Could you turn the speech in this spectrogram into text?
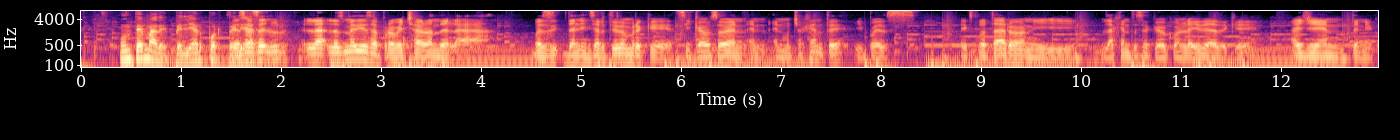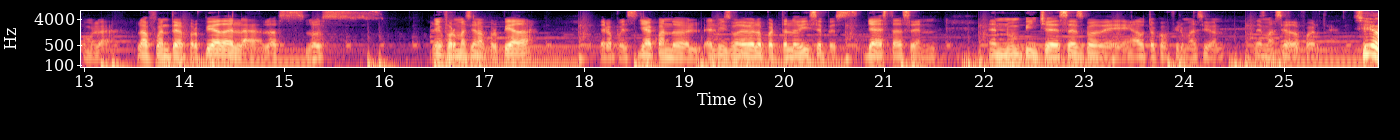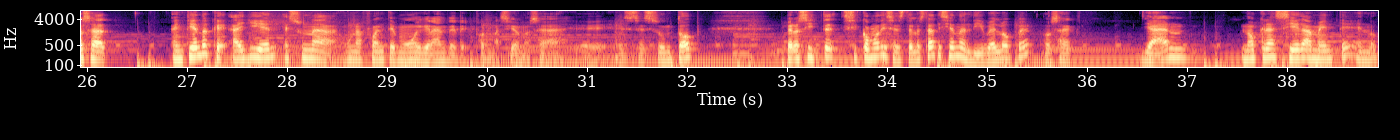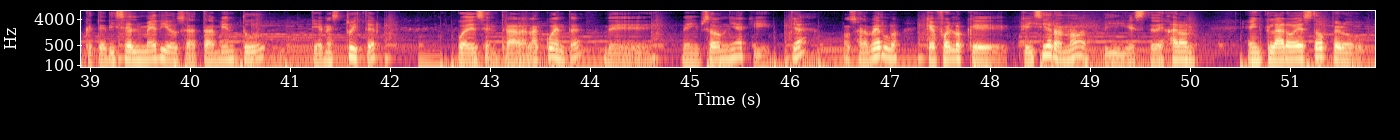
tema de pelear por pelear. los medios aprovecharon de la pues, de la incertidumbre que sí causó en, mucha gente y pues explotaron y la gente se quedó con la idea de que IGN tenía como la, fuente apropiada, la, los, la información apropiada, pero pues ya cuando el, mismo developer te lo dice, pues ya estás en, un pinche sesgo de autoconfirmación demasiado fuerte. Sí, o sea, entiendo que IGN es una, fuente muy grande de información, o sea, eh, es, es un top pero si, te, si como dices, te lo está diciendo el developer, o sea, ya no creas ciegamente en lo que te dice el medio, o sea, también tú tienes Twitter, puedes entrar a la cuenta de, de Insomniac y ya, o sea, verlo, que fue lo que, que hicieron, ¿no? Y este, dejaron en claro esto, pero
